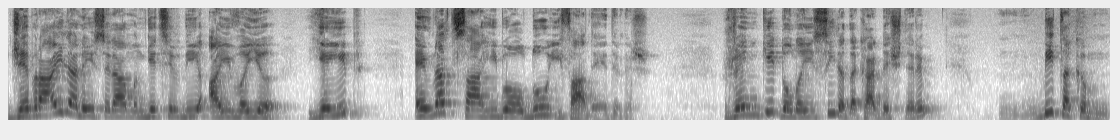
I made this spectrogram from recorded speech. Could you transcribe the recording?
Cebrail Aleyhisselam'ın getirdiği ayvayı yiyip evlat sahibi olduğu ifade edilir. Rengi dolayısıyla da kardeşlerim bir takım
